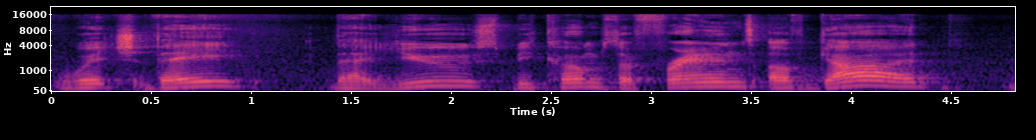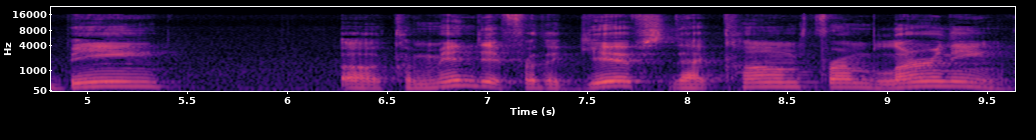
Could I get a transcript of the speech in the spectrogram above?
which they that use becomes the friends of God, being uh, commended for the gifts that come from learning.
